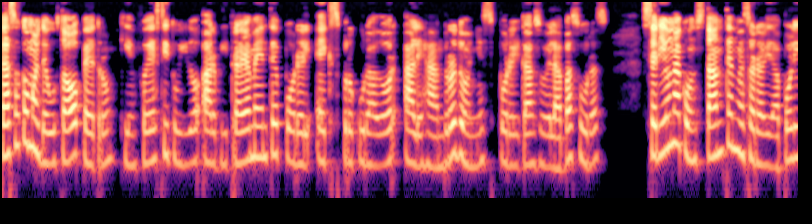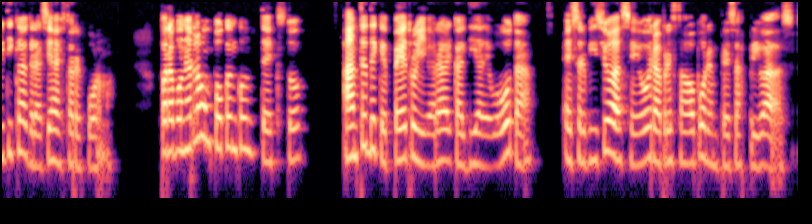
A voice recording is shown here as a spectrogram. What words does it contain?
Casos como el de Gustavo Petro, quien fue destituido arbitrariamente por el ex procurador Alejandro Ordóñez por el caso de las basuras, sería una constante en nuestra realidad política gracias a esta reforma. Para ponerlos un poco en contexto, antes de que Petro llegara a la alcaldía de Bogotá, el servicio de aseo era prestado por empresas privadas,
